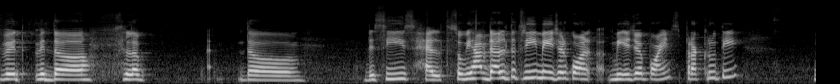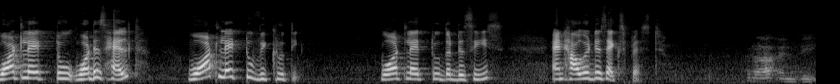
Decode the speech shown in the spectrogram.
with, with the, the disease, health? So, we have dealt the three major, major points Prakriti, what led to what is health, what led to Vikruti what led to the disease and how it is expressed. Pra and V,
